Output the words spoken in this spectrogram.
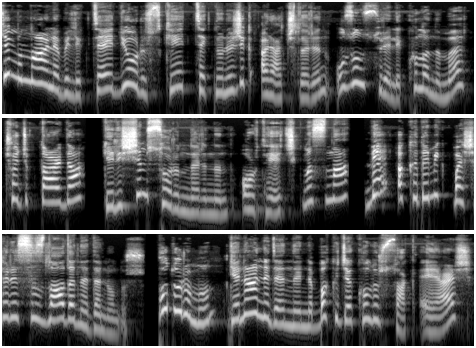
Tüm bunlarla birlikte diyoruz ki teknolojik araçların uzun süreli kullanımı çocuklarda gelişim sorunlarının ortaya çıkmasına ve akademik başarısızlığa da neden olur. Bu durumun genel nedenlerine bakacak olursak eğer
